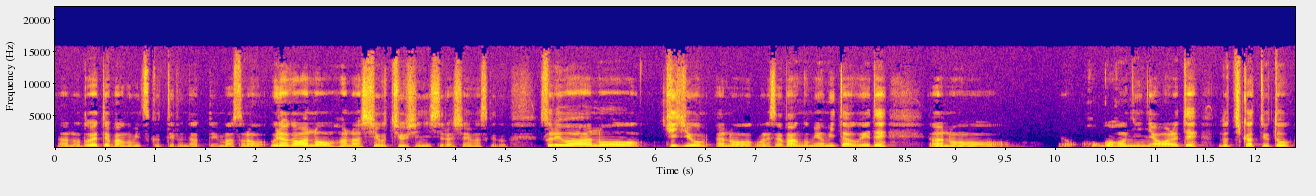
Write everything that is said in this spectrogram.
あの、どうやって番組作ってるんだっていう、まあ、その、裏側のお話を中心にしてらっしゃいますけど、それは、あの、記事を、あの、ごめんなさい、番組を見た上で、あの、ご本人に会われて、どっちかっていうと、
